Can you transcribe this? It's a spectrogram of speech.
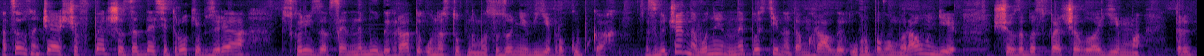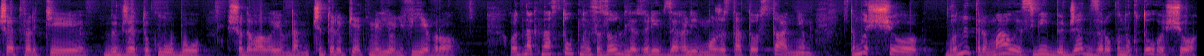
А це означає, що вперше за 10 років зоря, скоріш за все, не буде грати у наступному сезоні в Єврокубках. Звичайно, вони не постійно там грали у груповому раунді, що забезпечувало їм три четверті бюджету клубу, що давало їм там 4-5 мільйонів євро. Однак наступний сезон для зорі взагалі може стати останнім, тому що вони тримали свій бюджет за рахунок того, що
